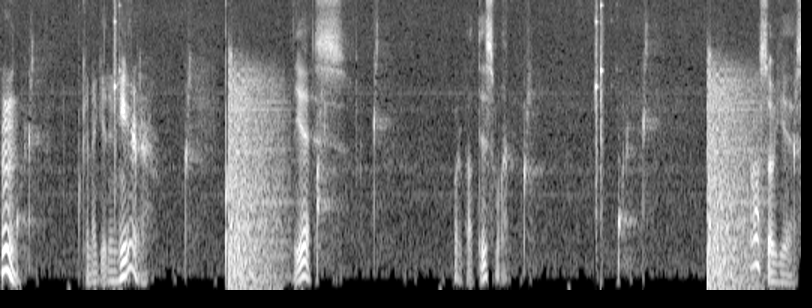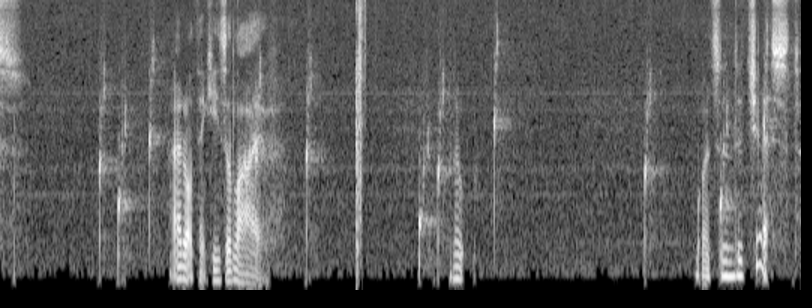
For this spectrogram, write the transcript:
Hmm. Can I get in here? Yes. About this one? Also yes. I don't think he's alive. Nope. What's in the chest?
